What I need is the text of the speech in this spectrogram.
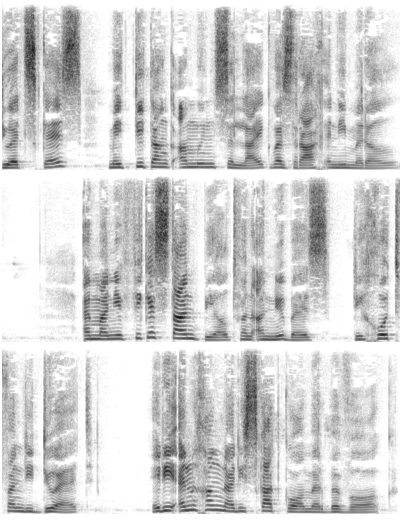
doodskus met Tutankhamun se lijk was reg in die middel. 'n Magnifieke standbeeld van Anubis, die god van die dood, het die ingang na die skatkamer bewaak.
